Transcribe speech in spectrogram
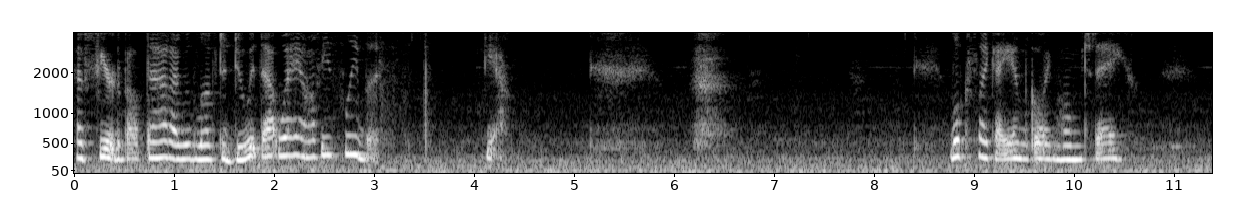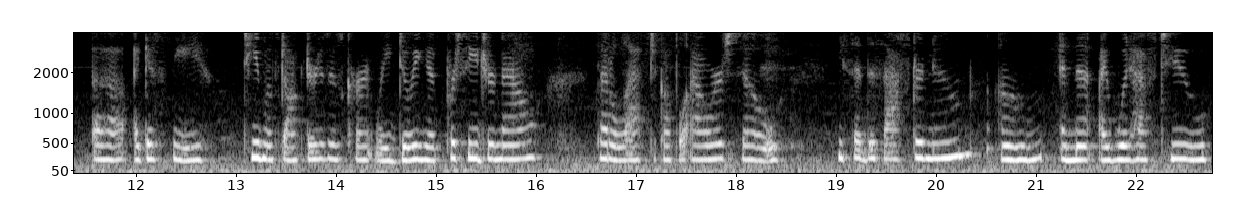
have feared about that. I would love to do it that way, obviously, but yeah. Looks like I am going home today. Uh, I guess the team of doctors is currently doing a procedure now that'll last a couple hours, so he said this afternoon, um, and that I would have to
